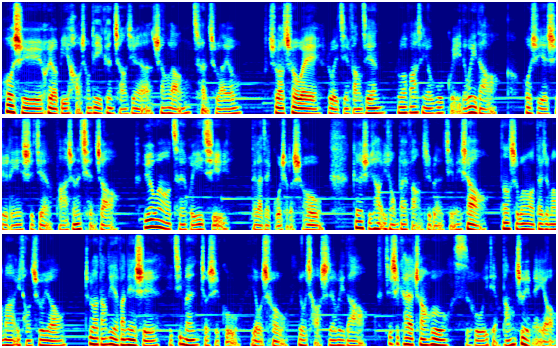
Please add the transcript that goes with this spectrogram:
或许会有比好兄弟更常见的蟑螂窜出来哦。说到臭味，如果一进房间，如果发现有股诡异的味道，或许也是灵异事件发生的前兆。因为网友曾回忆起，大概在国小的时候，跟学校一同拜访日本的姐妹校，当时网友带着妈妈一同出游。住到当地的饭店时，一进门就是股又臭又潮湿的味道。即使开了窗户，似乎一点帮助也没有。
